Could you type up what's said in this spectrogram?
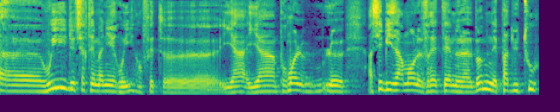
Euh, oui, d'une certaine manière, oui. En fait, euh, il y, a, pour moi, assez bizarrement, le vrai thème de l'album n'est pas du tout,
